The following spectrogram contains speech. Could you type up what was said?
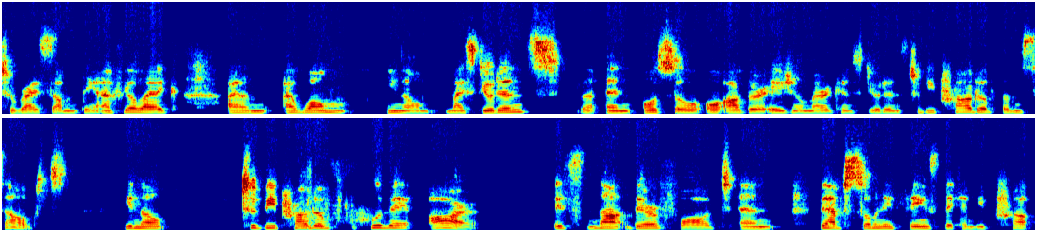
to write something. I feel like um, I want, you know, my students and also all other Asian American students to be proud of themselves, you know, to be proud of who they are. It's not their fault. And they have so many things they can be pr-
